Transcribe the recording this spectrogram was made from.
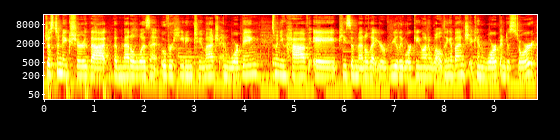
just to make sure that the metal wasn't overheating too much and warping. When you have a piece of metal that you're really working on and welding a bunch, it can warp and distort.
